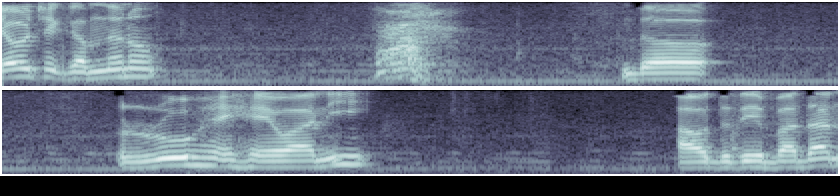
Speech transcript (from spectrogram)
یو چې ګمندنو د روح حیواني او د دې بدن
